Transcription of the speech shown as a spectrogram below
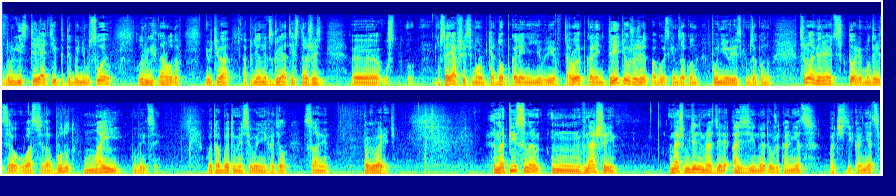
другие стереотипы ты бы не усвоил у других народов, и у тебя определенный взгляд есть на жизнь, э, устоявшееся, может быть, одно поколение евреев, второе поколение, третье уже живет по гойским законам, по нееврейским законам. Все равно вернетесь к Торе, мудрецы у вас всегда будут мои мудрецы. Вот об этом я сегодня и хотел с вами поговорить. Написано в, нашей, в нашем недельном разделе Азину, это уже конец почти конец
